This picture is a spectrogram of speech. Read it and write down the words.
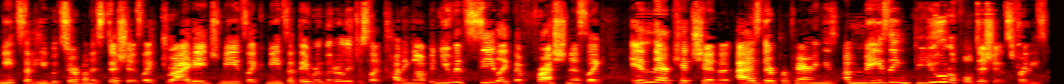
meats that he would serve on his dishes, like dried aged meats, like meats that they were literally just like cutting up, and you would see like the freshness, like in their kitchen as they're preparing these amazing, beautiful dishes for these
